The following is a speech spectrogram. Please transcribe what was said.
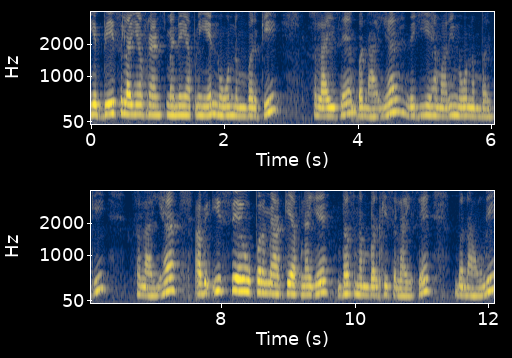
ये बीस सिलाइयाँ फ्रेंड्स मैंने अपनी ये नौ नंबर की सिलाई से बनाई है। देखिए, ये हमारी नौ नंबर की सिलाई है। अब इससे ऊपर मैं आके अपना ये दस नंबर की सिलाई से बनाऊँगी।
